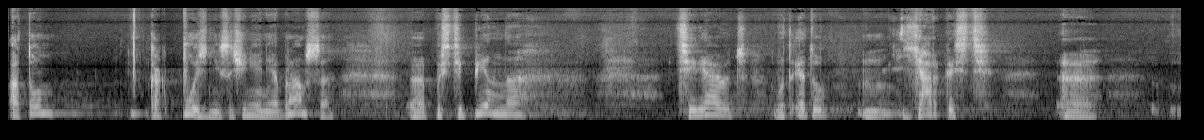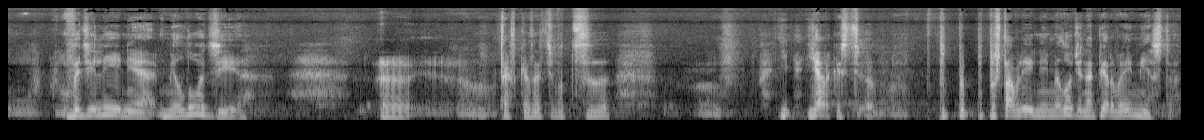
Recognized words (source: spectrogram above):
о том, как поздние сочинения Брамса э, постепенно теряют вот эту яркость э, выделения мелодии, э, так сказать, вот яркость поставления мелодии на первое место.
